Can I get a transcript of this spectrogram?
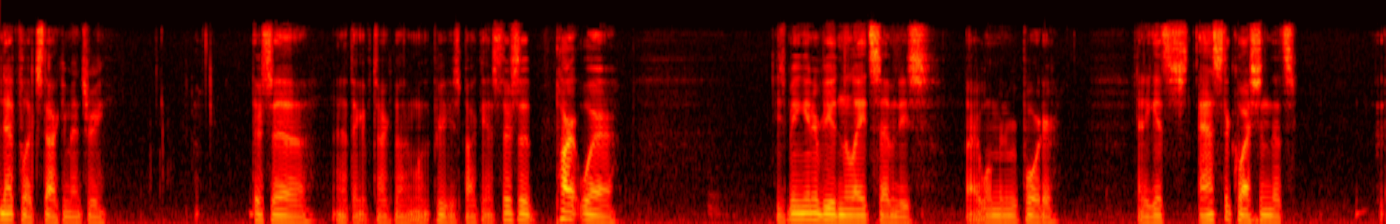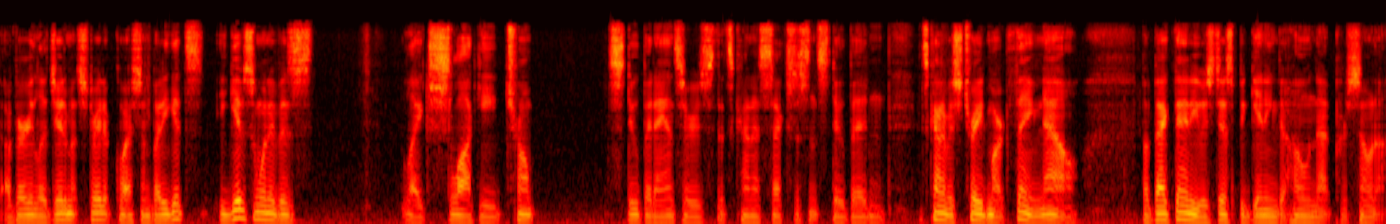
Netflix documentary, there's a I think I've talked about it in one of the previous podcasts. There's a part where he's being interviewed in the late 70s by a woman reporter, and he gets asked a question that's a very legitimate, straight up question, but he gets he gives one of his like schlocky Trump stupid answers that's kind of sexist and stupid, and it's kind of his trademark thing now. But back then he was just beginning to hone that persona.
